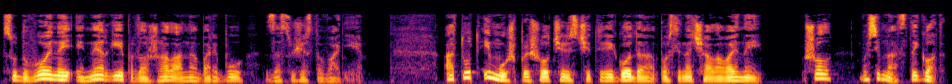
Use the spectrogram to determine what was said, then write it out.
С удвоенной энергией продолжала она борьбу за существование. А тут и муж пришел через четыре года после начала войны. Шел восемнадцатый год.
